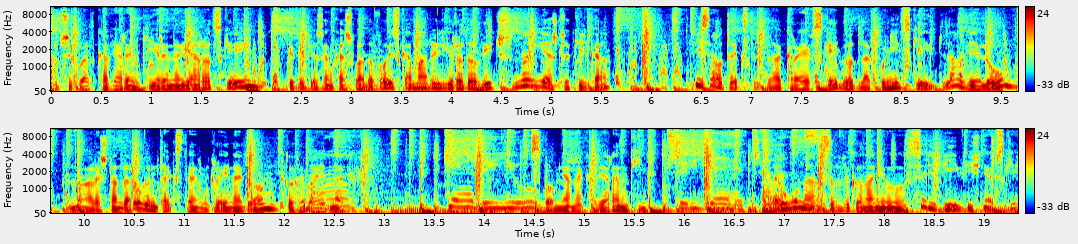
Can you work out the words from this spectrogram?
na przykład kawiarenki Reny Jarockiej, gdy piosenka szła do wojska Maryli Rodowicz, no i jeszcze kilka. Pisał teksty dla Krajewskiego, dla Kunickiej, dla wielu, no ale sztandarowym tekstem Klejnego to chyba jednak wspomniane kawiarenki. Ale u nas w wykonaniu Sylwii Wiśniewskiej.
